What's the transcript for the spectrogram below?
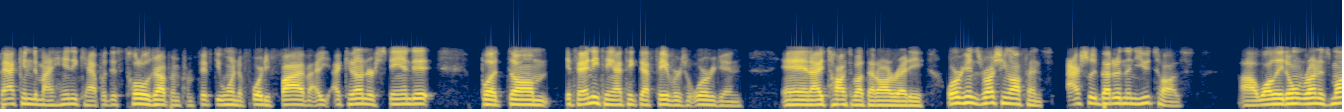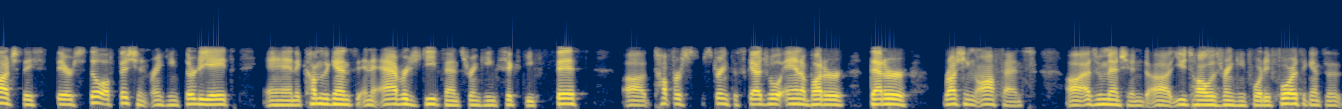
back into my handicap with this total dropping from 51 to 45. I, I can understand it, but um, if anything, I think that favors Oregon. And I talked about that already. Oregon's rushing offense actually better than Utah's. Uh, while they don't run as much, they they're still efficient, ranking 38th, and it comes against an average defense ranking 65th. Uh, tougher strength of schedule and a better better rushing offense. Uh, as we mentioned, uh, Utah was ranking 44th against an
